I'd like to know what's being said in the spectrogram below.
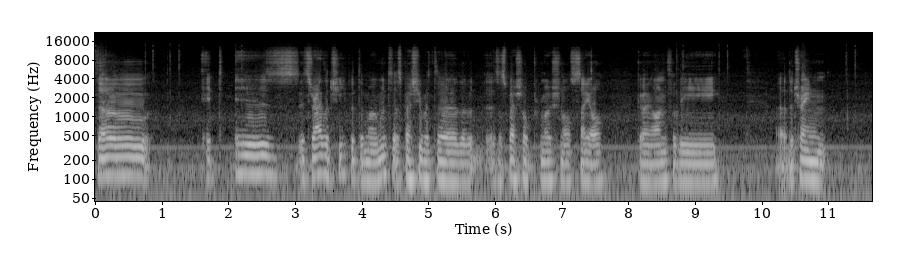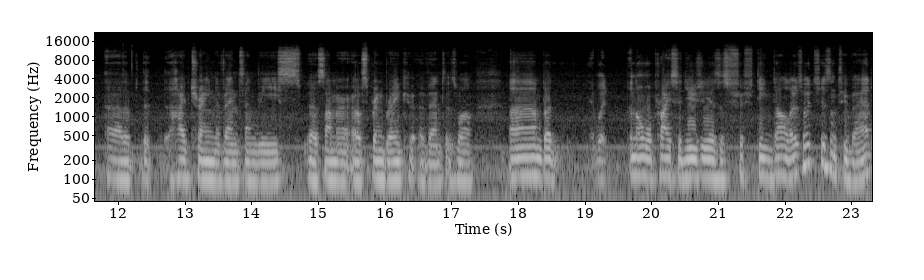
though it is. It's rather cheap at the moment, especially with the, the there's a special promotional sale going on for the uh, the train, uh, the, the hype train event and the uh, summer or spring break event as well. Um, but the normal price it usually is is fifteen dollars, which isn't too bad.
